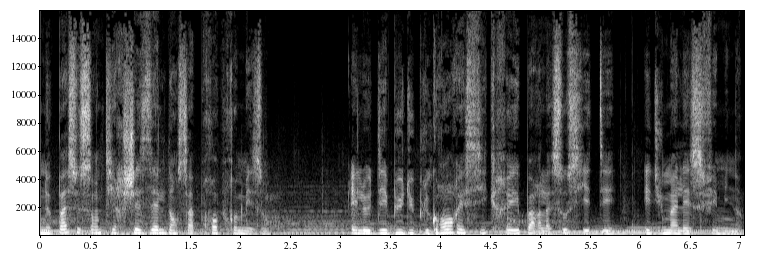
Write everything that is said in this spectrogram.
Ne pas se sentir chez elle dans sa propre maison est le début du plus grand récit créé par la société et du malaise féminin.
